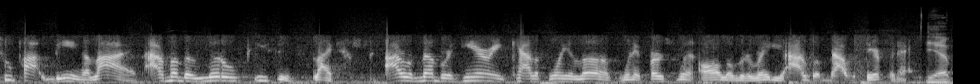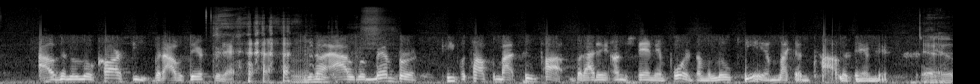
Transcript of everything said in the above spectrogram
Tupac being alive. I remember little pieces. Like I remember hearing California Love when it first went all over the radio. I remember I was there for that. Yep. I was in a little car seat, but I was there for that. you know, I remember people talking about Tupac, but I didn't understand the importance. I'm a little kid. I'm like a toddler damn near. Yeah.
